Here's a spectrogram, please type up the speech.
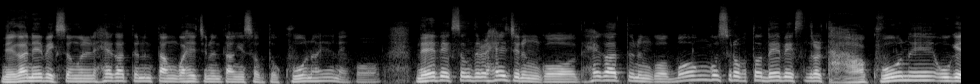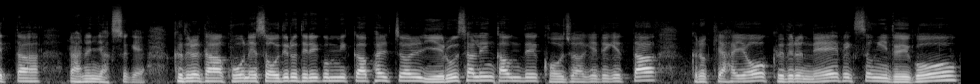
내가 내 백성을 해가 뜨는 땅과 해 지는 땅에서부터 구원하여 내고 내 백성들을 해 지는 곳, 해가 뜨는 곳, 먼 곳으로부터 내 백성들을 다 구원해 오겠다라는 약속이에요. 그들을 다 구원해서 어디로 데리고 옵니까? 8절 예루살렘 가운데 거주하게 되겠다. 그렇게 하여 그들은 내 백성이 되고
